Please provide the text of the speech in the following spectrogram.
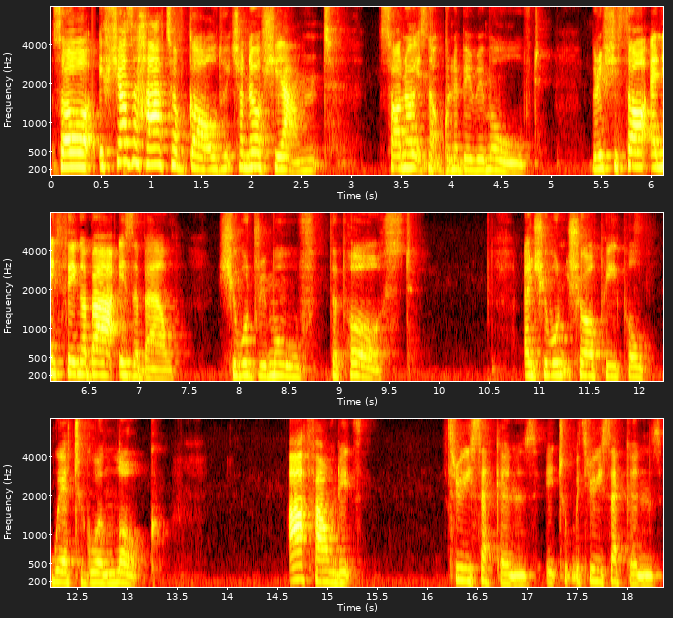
So if she has a heart of gold, which I know she ain't, so I know it's not going to be removed. But if she thought anything about Isabel, she would remove the post. And she wouldn't show people where to go and look. I found it three seconds. It took me three seconds.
